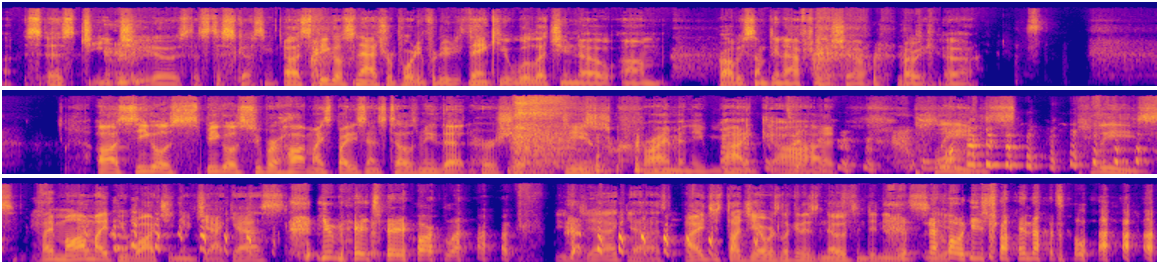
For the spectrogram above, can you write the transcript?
Uh, as eat Cheetos. That's disgusting. Uh, Spiegel Snatch reporting for duty. Thank you. We'll let you know. Um, probably something after the show. Probably. Uh, uh, Spiegel is Spiegel is super hot. My spidey sense tells me that her shit. Jesus criminy, my God! Please, Please. My mom might be watching you, jackass. you made JR laugh. You jackass. I just thought JR was looking at his notes and didn't even see No, it. he's trying not to laugh.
